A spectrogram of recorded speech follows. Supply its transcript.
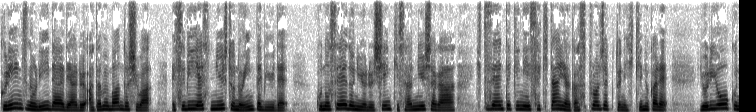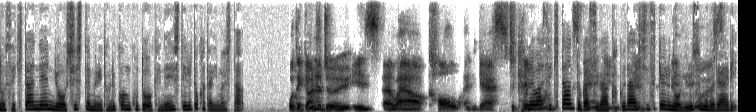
グリーンズのリーダーであるアダム・バンド氏は SBS ニュースとのインタビューで、この制度による新規参入者が必然的に石炭やガスプロジェクトに引き抜かれ、より多くの石炭燃料をシステムに取り込むことを懸念していると語りました。これは石炭とガスが拡大し続けるのを許すものであり、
